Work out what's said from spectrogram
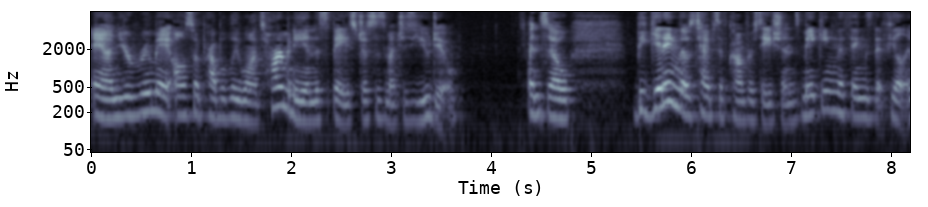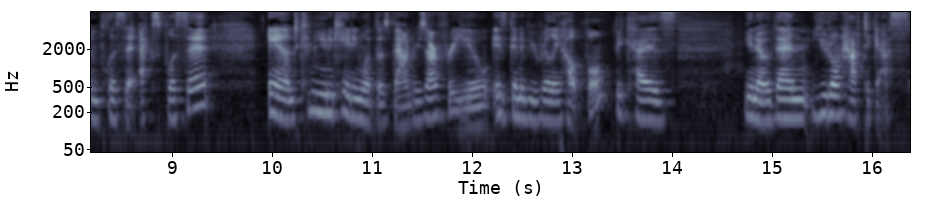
and your roommate also probably wants harmony in the space just as much as you do. And so, beginning those types of conversations, making the things that feel implicit explicit, and communicating what those boundaries are for you is going to be really helpful because, you know, then you don't have to guess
